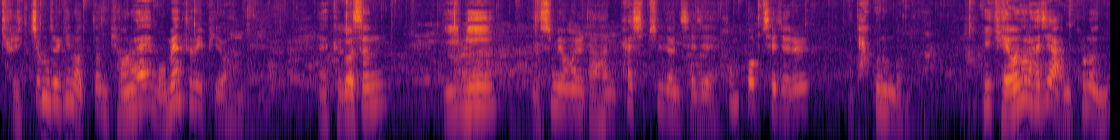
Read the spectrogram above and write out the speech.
결정적인 어떤 변화의 모멘텀이 필요한데 예, 그것은 이미 수명을 다한 87년 체제, 헌법 체제를 바꾸는 겁니다. 이 개헌을 하지 않고는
